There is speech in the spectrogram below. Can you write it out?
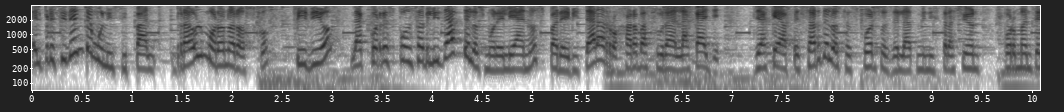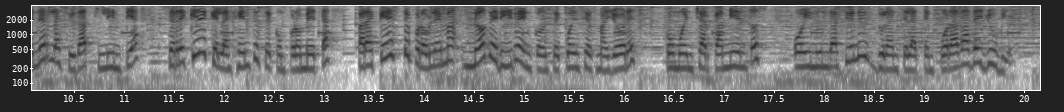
El presidente municipal, Raúl Morón Orozco, pidió la corresponsabilidad de los morelianos para evitar arrojar basura a la calle, ya que a pesar de los esfuerzos de la administración por mantener la ciudad limpia, se requiere que la gente se comprometa para que este problema no derive en consecuencias mayores como encharcamientos o inundaciones durante la temporada de lluvias.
